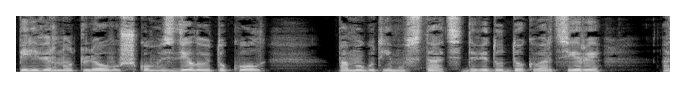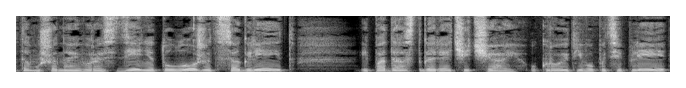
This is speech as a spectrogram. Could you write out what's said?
перевернут Левушку, сделают укол, помогут ему встать, доведут до квартиры, а там уж она его разденет, уложит, согреет и подаст горячий чай, укроет его потеплее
